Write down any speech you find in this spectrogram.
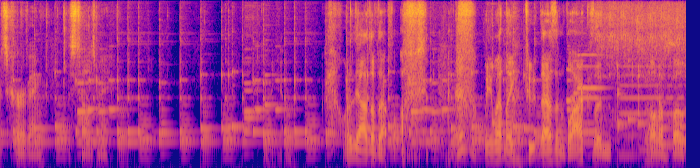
It's curving. This tells me. There we go. What are the odds of that fall? we went like 2,000 blocks and on a boat.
